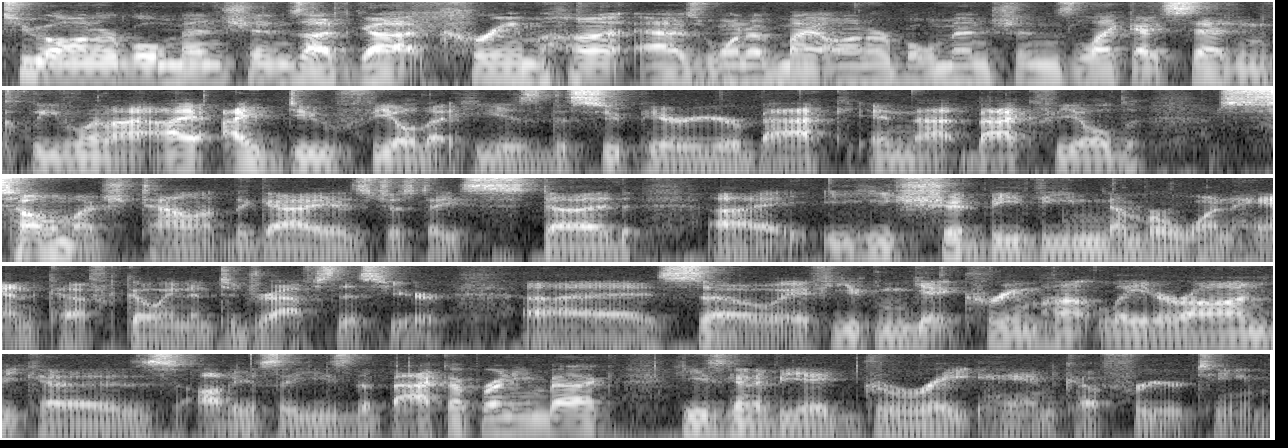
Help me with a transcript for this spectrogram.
two honorable mentions. I've got Kareem Hunt as one of my honorable mentions. Like I said in Cleveland, I, I, I do feel that he is the superior back in that backfield. So much talent. The guy is just a stud. Uh, he should be the number one handcuffed going into drafts this year. Uh, so if you can get Kareem Hunt later on, because obviously he's the backup running back, he's going to be a great handcuff for your team.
